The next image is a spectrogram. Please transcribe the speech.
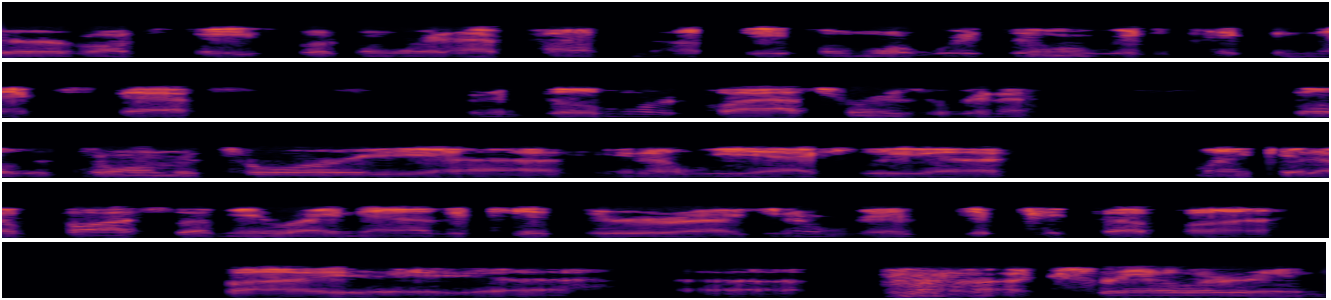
serve on Facebook, and we're going to have constant updates on what we're doing. We're going to take the next steps. We're going to build more classrooms. We're going to build a dormitory. Uh, you know, we actually uh, might get a bus. I mean, right now the kids are, uh, you know, we're going to get picked up on by a uh, uh, a trailer and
